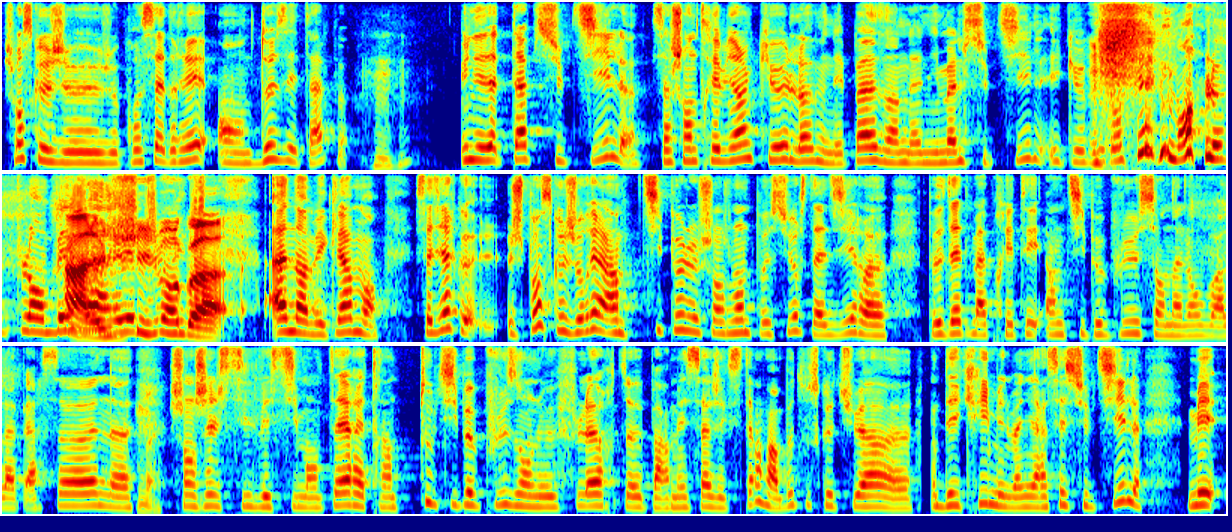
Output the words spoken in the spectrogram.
Je pense que je, je procéderais en deux étapes. Une étape subtile, sachant très bien que l'homme n'est pas un animal subtil et que potentiellement le plan B. Ah, le jugement quoi Ah non, mais clairement. C'est-à-dire que je pense que j'aurais un petit peu le changement de posture, c'est-à-dire euh, peut-être m'apprêter un petit peu plus en allant voir la personne, euh, Ouais. changer le style vestimentaire, être un tout petit peu plus dans le flirt euh, par message, etc. Enfin, un peu tout ce que tu as décrit, mais de manière assez subtile. Mais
